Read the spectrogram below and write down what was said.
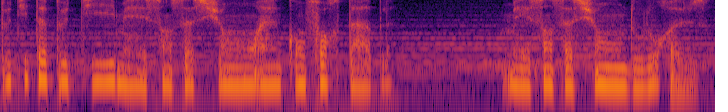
petit à petit, mes sensations inconfortables, mes sensations douloureuses.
